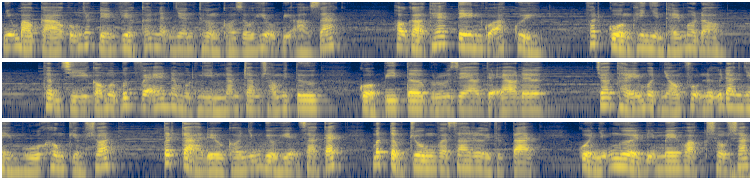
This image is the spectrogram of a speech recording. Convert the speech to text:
Những báo cáo cũng nhắc đến việc các nạn nhân thường có dấu hiệu bị ảo giác. Họ gào thét tên của ác quỷ, phát cuồng khi nhìn thấy màu đỏ. Thậm chí có một bức vẽ năm 1564 của Peter Bruegel the Elder cho thấy một nhóm phụ nữ đang nhảy múa không kiểm soát. Tất cả đều có những biểu hiện xa cách, mất tập trung và xa rời thực tại của những người bị mê hoặc sâu sắc.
